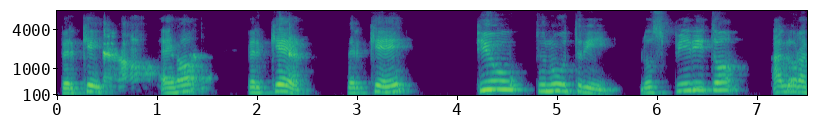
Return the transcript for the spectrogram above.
Perché, eh no, perché, perché più tu nutri lo spirito, allora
